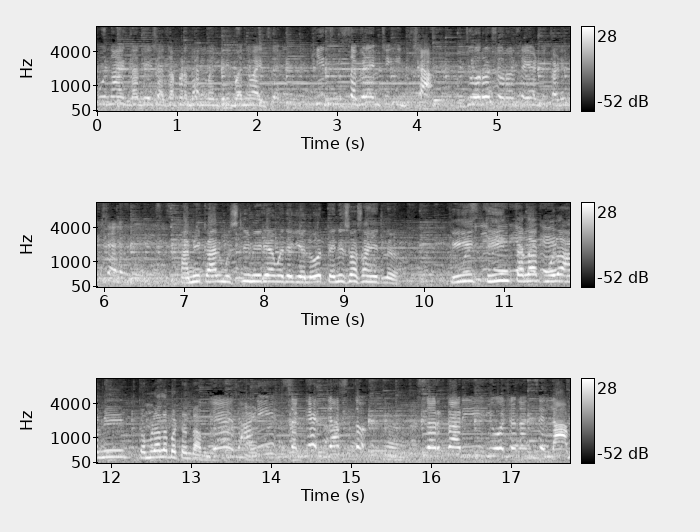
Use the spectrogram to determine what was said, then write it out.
पुन्हा एकदा देशाचा प्रधानमंत्री बनवायचंय. हीच सगळ्यांची इच्छा. जोरोशोरोशे या ठिकाणी दिसायला मिळते आम्ही काल मुस्लिम एरियामध्ये गेलो त्यांनी सुद्धा सांगितलं की तीन एरियामध्ये- तलाकमुळं आम्ही कमळाला बटन दाबलं. आणि सगळ्यात जास्त सरकारी योजनांचे लाभ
